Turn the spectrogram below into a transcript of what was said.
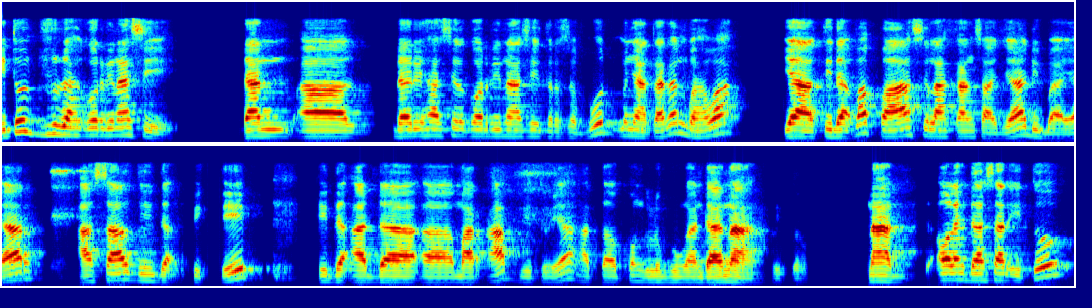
Itu sudah koordinasi dan eh, dari hasil koordinasi tersebut menyatakan bahwa ya tidak apa-apa, silahkan saja dibayar asal tidak fiktif, tidak ada eh, markup gitu ya atau penggelembungan dana gitu. Nah, oleh dasar itu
